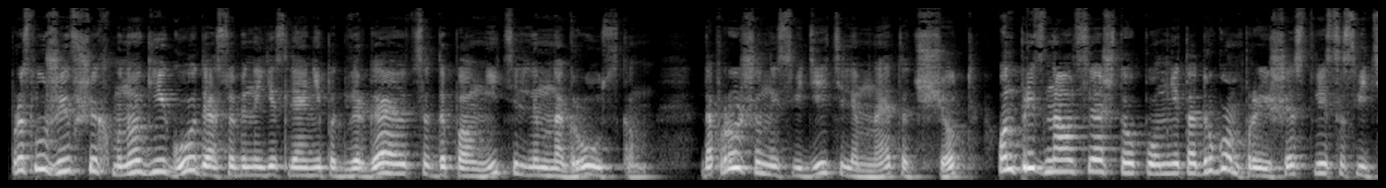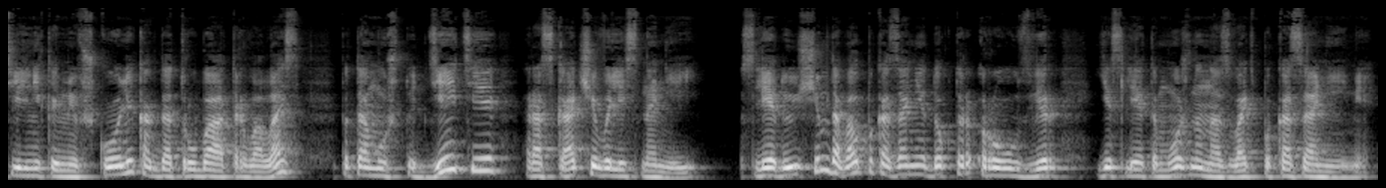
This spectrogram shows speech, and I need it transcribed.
прослуживших многие годы, особенно если они подвергаются дополнительным нагрузкам. Допрошенный свидетелем на этот счет, он признался, что помнит о другом происшествии со светильниками в школе, когда труба оторвалась, потому что дети раскачивались на ней. Следующим давал показания доктор Роузвер, если это можно назвать показаниями.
